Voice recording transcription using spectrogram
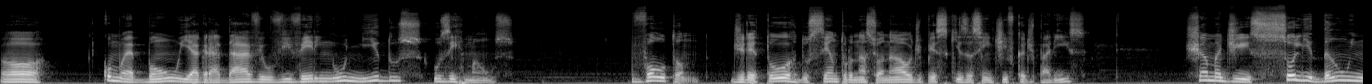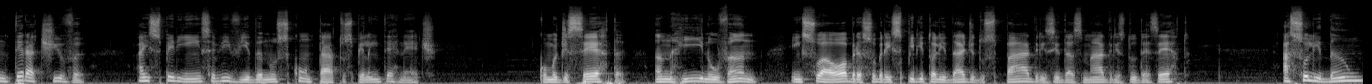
Oh, como é bom e agradável viverem unidos os irmãos. Volton, diretor do Centro Nacional de Pesquisa Científica de Paris, chama de solidão interativa a experiência vivida nos contatos pela internet. Como disserta Henri Nouvan em sua obra sobre a espiritualidade dos padres e das madres do deserto, a solidão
